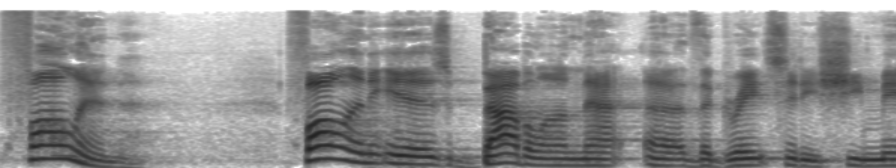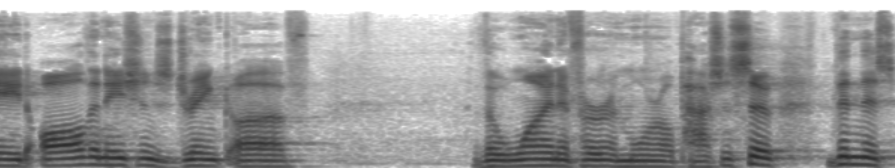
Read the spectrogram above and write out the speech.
Fallen. Fallen is Babylon, that uh, the great city. She made all the nations drink of the wine of her immoral passion. So then this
